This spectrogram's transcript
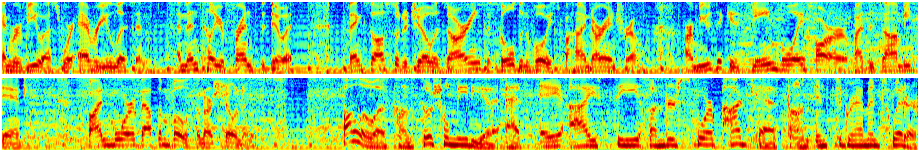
and review us wherever you listen, and then tell your friends to do it. Thanks also to Joe Azzari, the golden voice behind our intro. Our music is Game Boy Horror by the Zombie Dandies. Find more about them both in our show notes. Follow us on social media at AIC underscore podcast on Instagram and Twitter.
